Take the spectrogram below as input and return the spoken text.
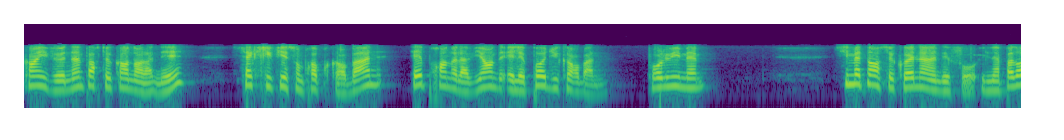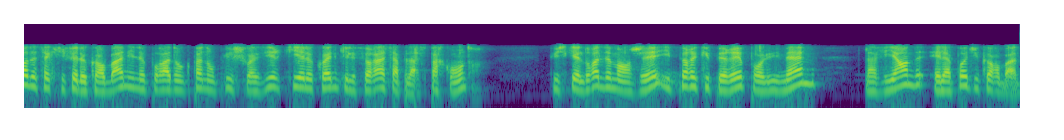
quand il veut, n'importe quand dans l'année, sacrifier son propre korban et prendre la viande et les pots du korban, pour lui-même. Si maintenant ce Kohen a un défaut, il n'a pas le droit de sacrifier le korban, il ne pourra donc pas non plus choisir qui est le Kohen qui le fera à sa place. Par contre, puisqu'il a le droit de manger, il peut récupérer pour lui-même la viande et la peau du korban.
